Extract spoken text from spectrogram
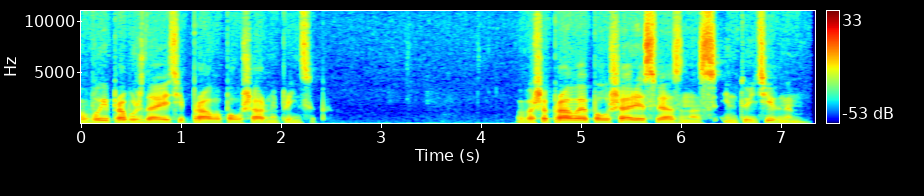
вы пробуждаете правополушарный принцип. Ваше правое полушарие связано с интуитивным,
